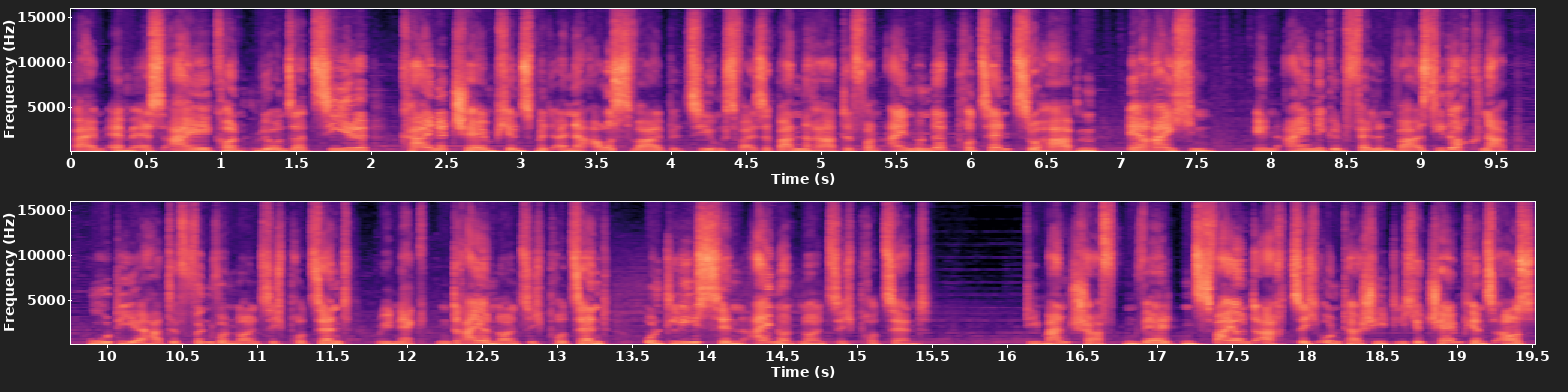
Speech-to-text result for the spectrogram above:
Beim MSI konnten wir unser Ziel, keine Champions mit einer Auswahl bzw. Bannrate von 100% zu haben, erreichen. In einigen Fällen war es jedoch knapp. Udir hatte 95%, Renekton 93% und Lee Sin 91%. Die Mannschaften wählten 82 unterschiedliche Champions aus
